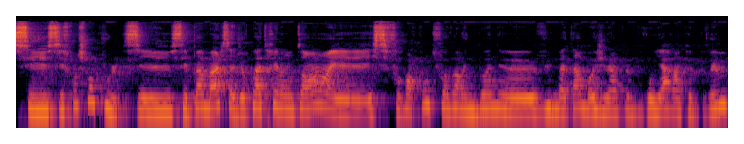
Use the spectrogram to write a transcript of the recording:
c'est franchement cool. C'est pas mal, ça dure pas très longtemps et faut par contre il faut avoir une bonne euh, vue le matin. Moi j'ai eu un peu de brouillard, un peu de brume,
